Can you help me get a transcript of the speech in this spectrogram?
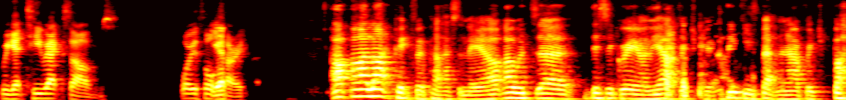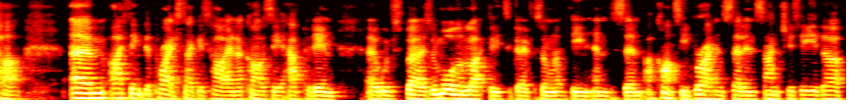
we get T Rex arms. What are your thoughts, yep. Harry? I, I, like Pickford personally. I, I would uh, disagree on the average. I think he's better than average, but um, I think the price tag is high, and I can't see it happening uh, with Spurs. We're more than likely to go for someone like Dean Henderson. I can't see Brighton selling Sanchez either.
